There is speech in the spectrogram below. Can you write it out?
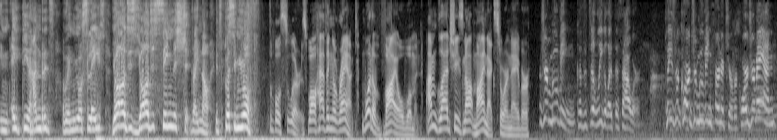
in 1800s when we were slaves. Y'all just y'all just saying this shit right now. It's pissing me off. multiple slurs while having a rant. What a vile woman. I'm glad she's not my next door neighbor. You're moving because it's illegal at this hour. Please record your moving furniture. Record your man.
